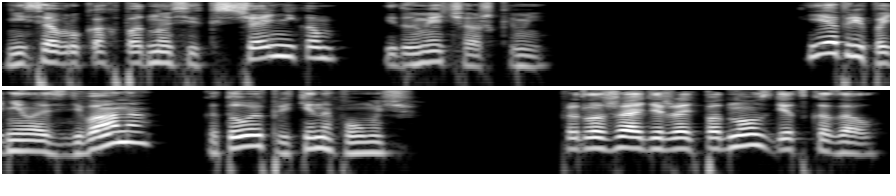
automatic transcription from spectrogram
неся в руках подносик с чайником и двумя чашками. Я приподнялась с дивана, готовая прийти на помощь. Продолжая держать поднос, дед сказал.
